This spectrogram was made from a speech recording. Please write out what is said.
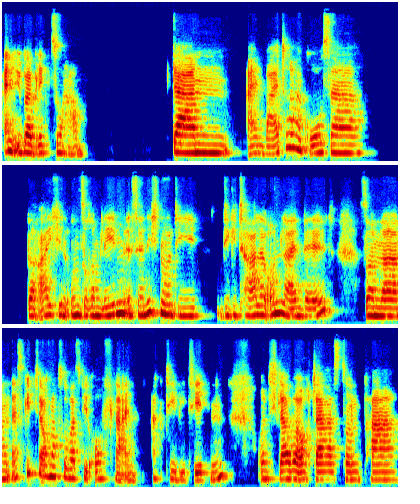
einen Überblick zu haben. Dann ein weiterer großer Bereich in unserem Leben ist ja nicht nur die digitale Online-Welt, sondern es gibt ja auch noch sowas wie Offline-Aktivitäten. Und ich glaube, auch da hast du ein paar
